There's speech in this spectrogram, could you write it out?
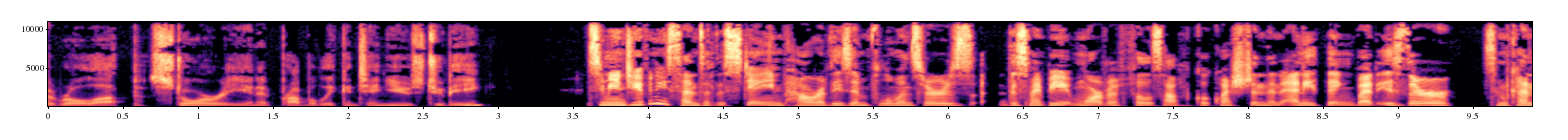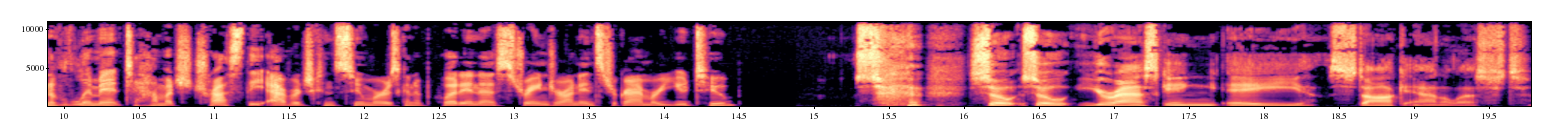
a roll up story, and it probably continues to be. Simeon, do you have any sense of the staying power of these influencers? This might be more of a philosophical question than anything, but is there some kind of limit to how much trust the average consumer is going to put in a stranger on Instagram or YouTube? So, so, you're asking a stock analyst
